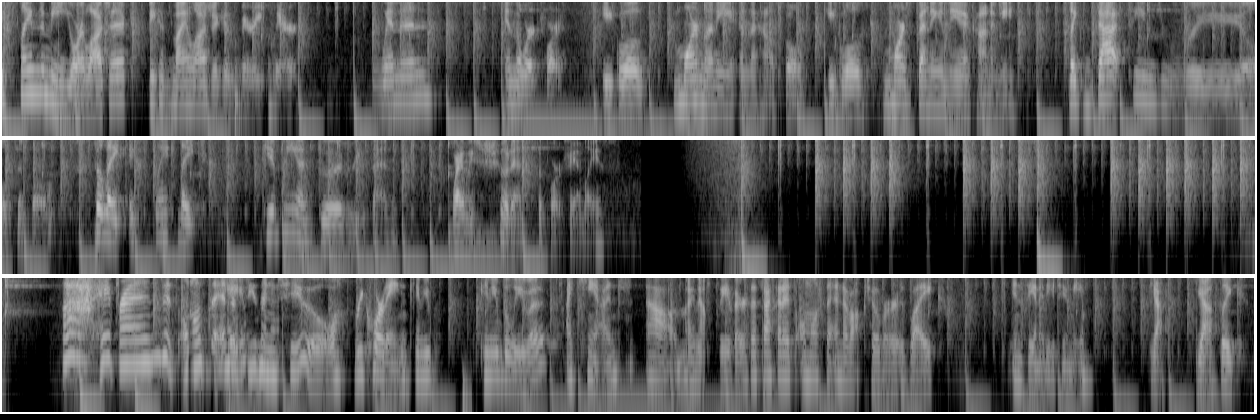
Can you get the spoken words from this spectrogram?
Explain to me your logic because my logic is very clear. Women in the workforce equals more money in the household equals more spending in the economy. Like that seems real simple. So like explain like give me a good reason why we shouldn't support families. Hey, friend, it's almost the end Hey, of season friend. two recording. Can you can you believe it? I can't. Um, I know neither. the fact that it's almost the end of October is like insanity to me. Yeah. Yeah. Like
